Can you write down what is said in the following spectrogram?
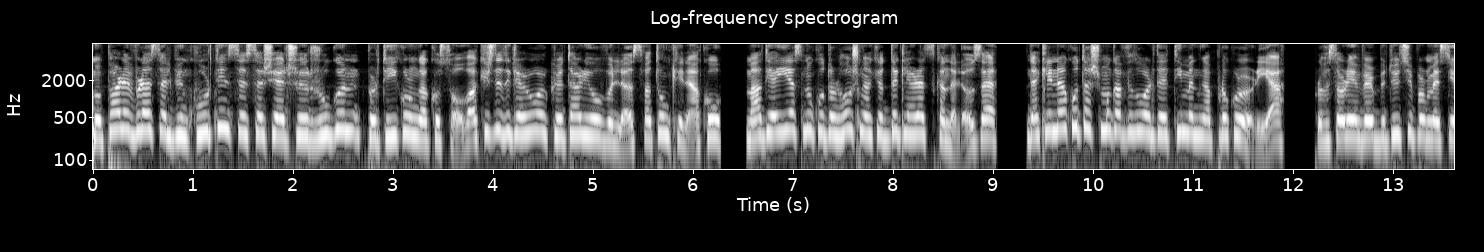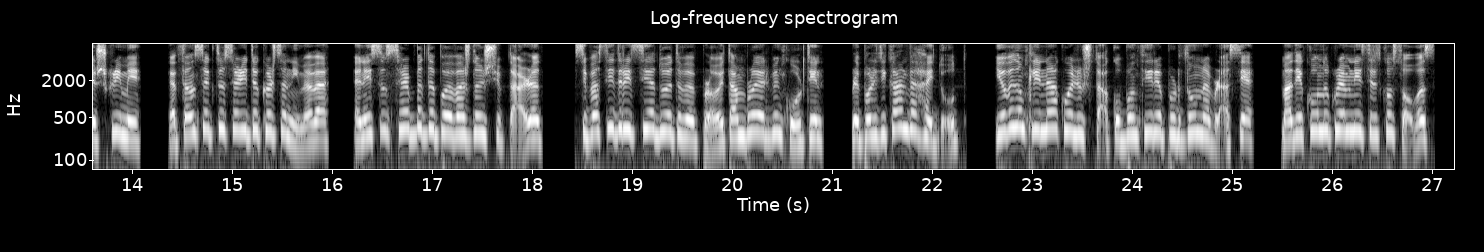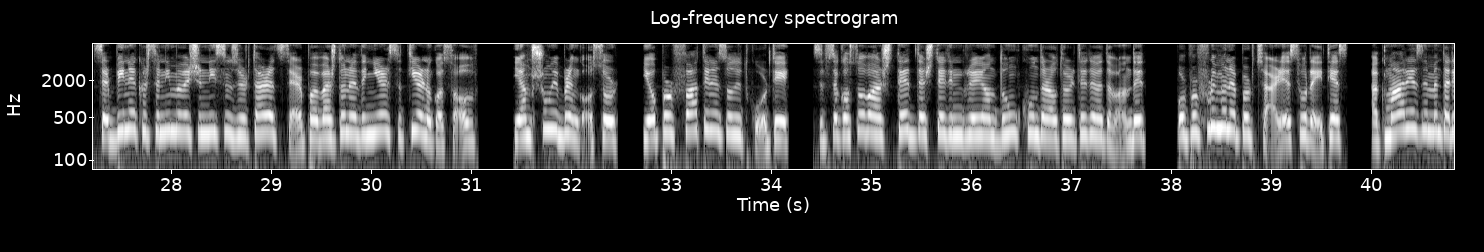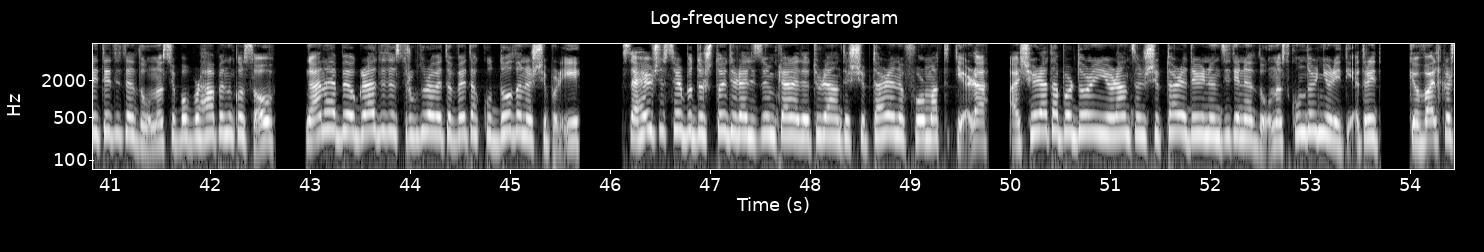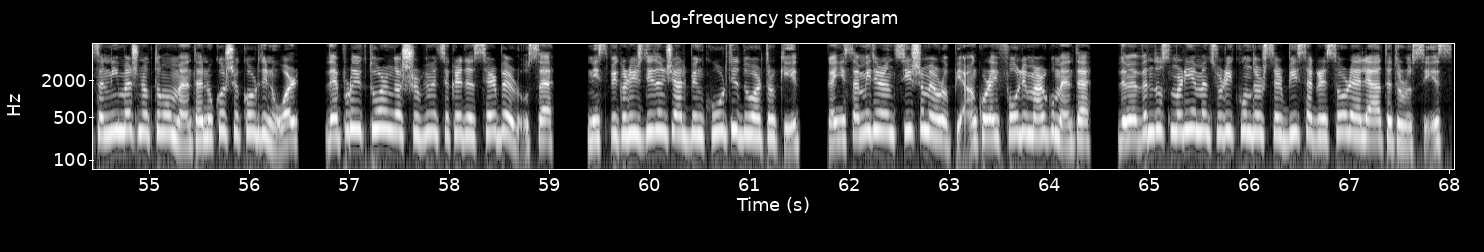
Më parë e vras Albin Kurtin sesa ia lëshoj rrugën për të ikur nga Kosova, kishte deklaruar kryetari i OVL-së, Faton Klinaku. Madje ai as nuk u tërhoq nga kjo deklaratë skandaloze. Ndaj Klinakut tashmë ka filluar dhe hetimet nga prokuroria. Profesori Enver Bytyçi përmes një shkrimi ka thënë se këtë seri të kërcënimeve e nisën serbët dhe po e vazhdojnë shqiptarët. Sipas tij drejtësia duhet të veprojë, ta mbrojë Albin Kurtin prej politikanëve hajdutë. Jo vetëm Klinaku e Lushtaku bënë thirrje për dhunë e vrasje, Madje kundër kryeministrit të Kosovës, serinë e kërcënimeve që nisën zyrtarët serbë po e vazhdojnë edhe njerëz të tjerë në Kosovë. Jam shumë i brengosur, jo për fatin e zotit Kurti, sepse Kosova është shtet dhe shteti nuk lejon dhunë kundër autoriteteve të vendit, por për frymën e përçarjes, urrejtjes, hakmarrjes dhe mentalitetit të dhunës që po përhapet në Kosovë nga ana e Beogradit e strukturave të veta kudo dhe në Shqipëri. Sa herë që serbët dështojnë të realizojnë planet e tyre antishqiptare në forma të tjera, aq herë ata përdorin injorancën shqiptare deri në nxitjen e dhunës kundër njëri tjetrit. Kjo valë kërcënimesh në këto momente nuk është e koordinuar dhe e projektuar nga shërbimet sekrete serbe e ruse. Nis pikërisht ditën që Albin Kurti duartrokitet nga një samit i rëndësishëm europian kur ai foli me argumente dhe me vendosmëri e mençuri kundër Serbisë agresore e aleate të Rusisë.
